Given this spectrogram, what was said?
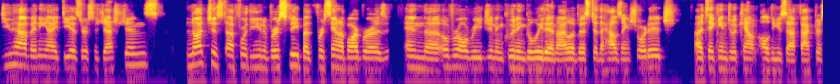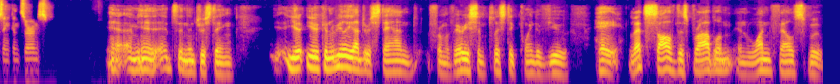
do you have any ideas or suggestions, not just uh, for the university, but for Santa Barbara and the overall region, including Goleta and Isla Vista, the housing shortage, uh, taking into account all these uh, factors and concerns? Yeah, I mean, it's an interesting, you, you can really understand from a very simplistic point of view hey, let's solve this problem in one fell swoop.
